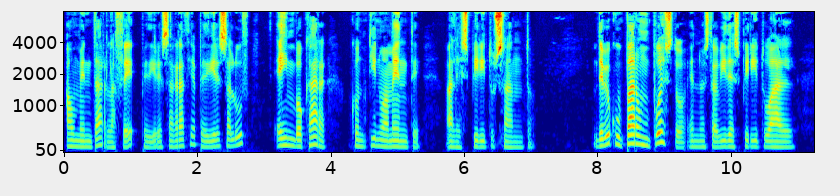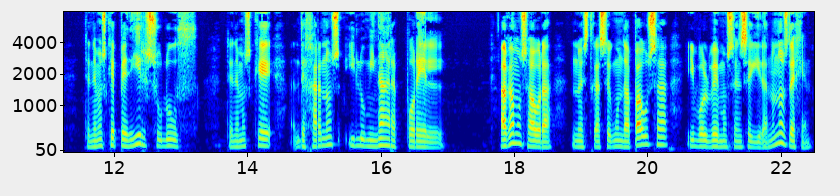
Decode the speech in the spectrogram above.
aumentar la fe, pedir esa gracia, pedir esa luz e invocar continuamente al Espíritu Santo. Debe ocupar un puesto en nuestra vida espiritual. Tenemos que pedir su luz, tenemos que dejarnos iluminar por él. Hagamos ahora nuestra segunda pausa y volvemos enseguida. No nos dejen.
